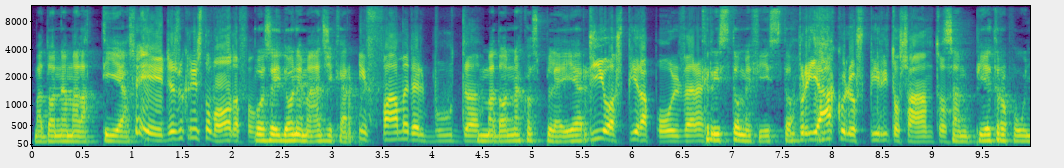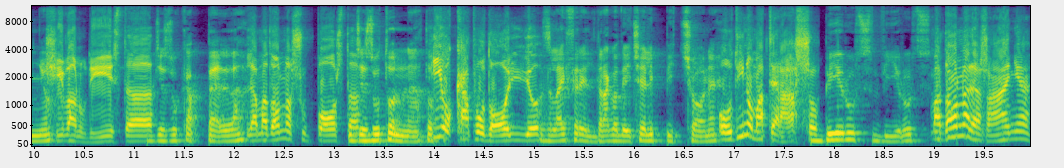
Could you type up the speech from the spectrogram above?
Madonna Malattia, Sì, Gesù Cristo Vodafone. Poseidone Magikarp, Infame del Buddha. Madonna Cosplayer, Dio aspirapolvere. Cristo Mefisto, Ubriaco e lo Spirito Santo. San Pietro Pugno, Shiva nudista. Gesù Cappella, La Madonna supposta. Gesù Tonnato, Dio Capodoglio. Slifer il drago dei cieli piccione, Odino Materasso. Virus Virus, Madonna lasagna.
